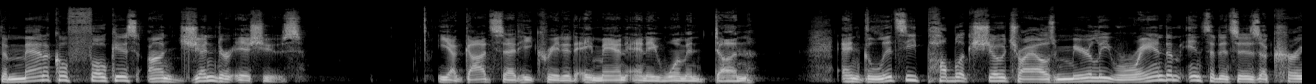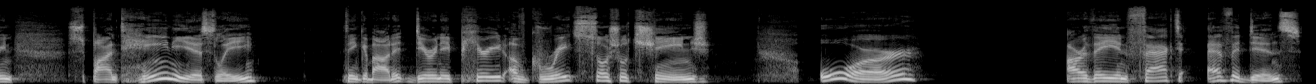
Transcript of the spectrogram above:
The maniacal focus on gender issues. Yeah, God said he created a man and a woman done. And glitzy public show trials, merely random incidences occurring spontaneously. Think about it during a period of great social change. Or are they in fact evidence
